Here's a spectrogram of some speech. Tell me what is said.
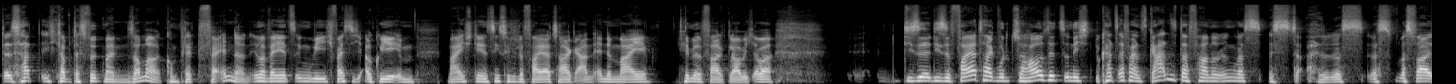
das hat, ich glaube, das wird meinen Sommer komplett verändern. Immer wenn jetzt irgendwie, ich weiß nicht, okay, im Mai stehen jetzt nicht so viele Feiertage an, Ende Mai Himmelfahrt, glaube ich, aber diese, diese Feiertage, wo du zu Hause sitzt und nicht, du kannst einfach ins Gartencenter fahren und irgendwas ist, also das, das, was war,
